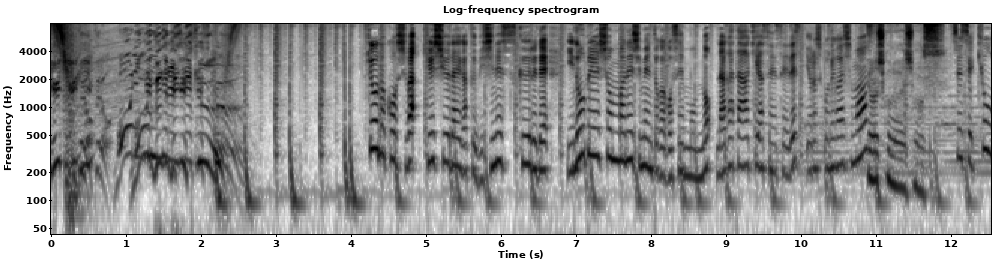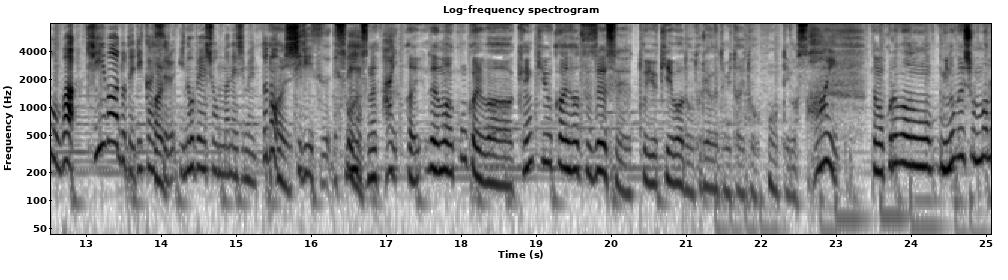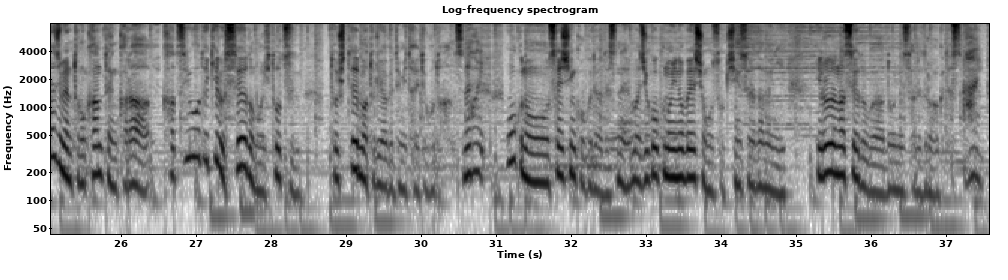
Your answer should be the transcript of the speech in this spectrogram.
九州大学モーニングビジネススクール。今日の講師は九州大学ビジネススクールでイノベーションマネジメントがご専門の永田晃也先生ですよろしくお願いしますよろしくお願いします。先生今日はキーワードで理解するイノベーションマネジメントのはいシリーズですね、そうですね。はいはい。で、まあ今回は研究開発税制というキーワードを取り上げてみたいと思っています。はいでもこれはあのイノベーションマネジメントの観点から活用できる制度の一つとしてまあ取り上げてみたいということなんですね。はい多くの先進国ではですね、まあ、自国のイノベーションを促進するためにいろいろな制度が導入されているわけです。はい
